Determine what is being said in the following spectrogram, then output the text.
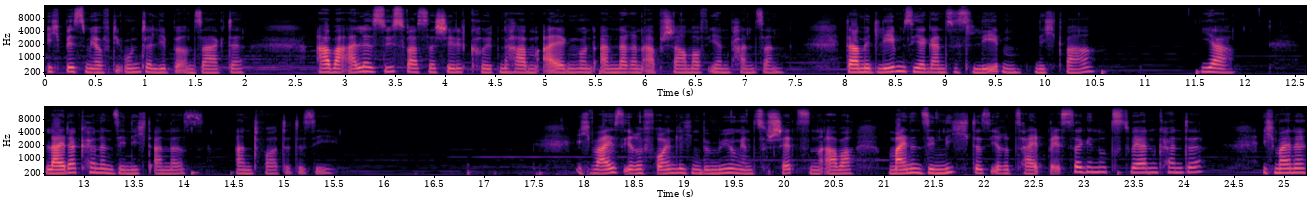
Ich biss mir auf die Unterlippe und sagte, aber alle Süßwasserschildkröten haben Algen und anderen Abschaum auf ihren Panzern. Damit leben sie ihr ganzes Leben, nicht wahr? Ja, leider können sie nicht anders, antwortete sie. Ich weiß Ihre freundlichen Bemühungen zu schätzen, aber meinen Sie nicht, dass Ihre Zeit besser genutzt werden könnte? Ich meine,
